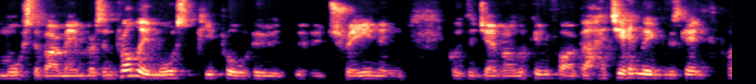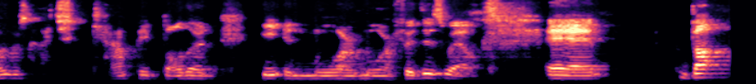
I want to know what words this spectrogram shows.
most of our members and probably most people who, who train and go to the gym are looking for. But I genuinely was getting to the point where I was like, I just can't be bothered eating more and more food as well. Uh, but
